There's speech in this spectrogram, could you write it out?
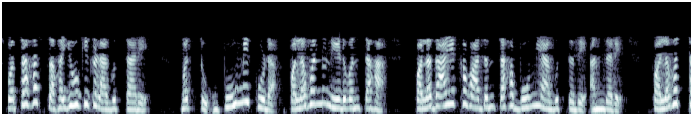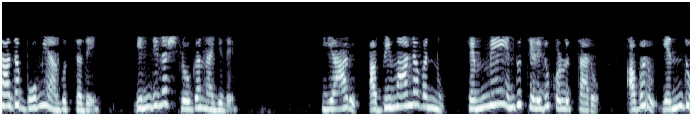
ಸ್ವತಃ ಸಹಯೋಗಿಗಳಾಗುತ್ತಾರೆ ಮತ್ತು ಭೂಮಿ ಕೂಡ ಫಲವನ್ನು ನೀಡುವಂತಹ ಫಲದಾಯಕವಾದಂತಹ ಭೂಮಿ ಆಗುತ್ತದೆ ಅಂದರೆ ಫಲವತ್ತಾದ ಭೂಮಿ ಆಗುತ್ತದೆ. ಇಂದಿನ ಶ್ಲೋಗನ್ ಆಗಿದೆ. ಯಾರು ಅಭಿಮಾನವನ್ನು ಹೆಮ್ಮೆ ಎಂದು ತಿಳಿದುಕೊಳ್ಳುತ್ತಾರೋ ಅವರು ಎಂದು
